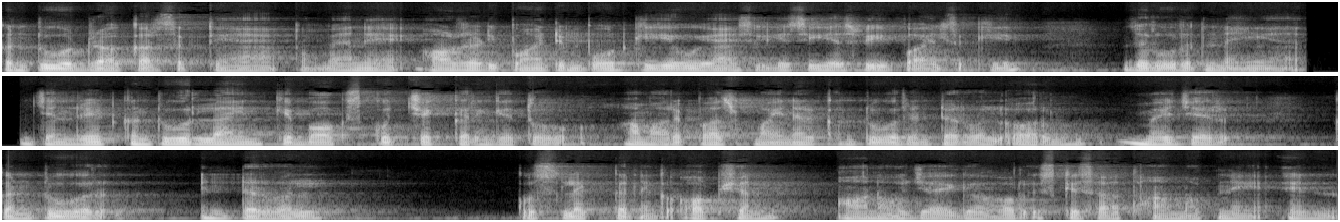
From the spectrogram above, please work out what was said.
कंटूर ड्रा कर सकते हैं। तो मैंने ऑलरेडी पॉइंट इंपोर्ट किए हुए हैं, इसलिए सी एस वी फाइल्स की ज़रूरत नहीं है। जनरेट कंटूर लाइन के बॉक्स को चेक करेंगे तो हमारे पास माइनर कंटूर इंटरवल और मेजर कंटूर इंटरवल को सिलेक्ट करने का ऑप्शन ऑन हो जाएगा, और इसके साथ हम अपने इन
